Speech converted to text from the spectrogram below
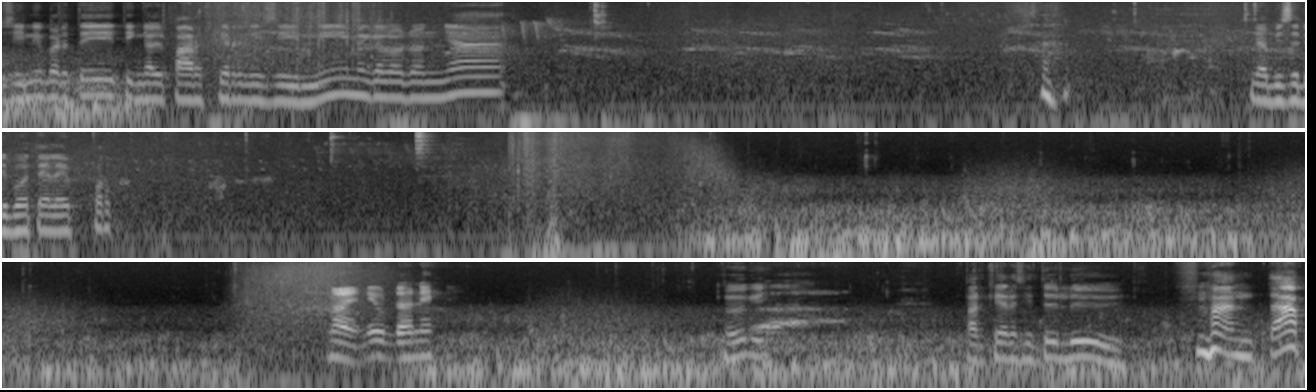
Di sini berarti tinggal parkir di sini megalodonnya. Nggak bisa dibawa teleport. Nah, ini udah nih. Oke. Parkir situ dulu. Mantap.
